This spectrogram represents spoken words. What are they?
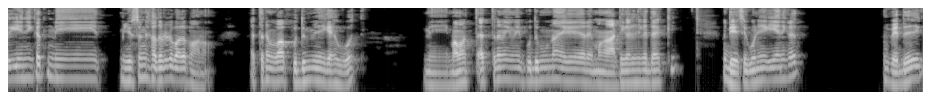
කියන එකත් මේ මිනිස්සුන්ගේ සතුටට බලපානවා. ඇත්තටම වා පුදුමය ගැහුවොත් මේ මමත් ඇත්තටම මේ පුදුම වුණා. ඒක අර මම ආටිකල් එක දැක්කේ. මේ දේශගුණය කියන එකත් වෙද එක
